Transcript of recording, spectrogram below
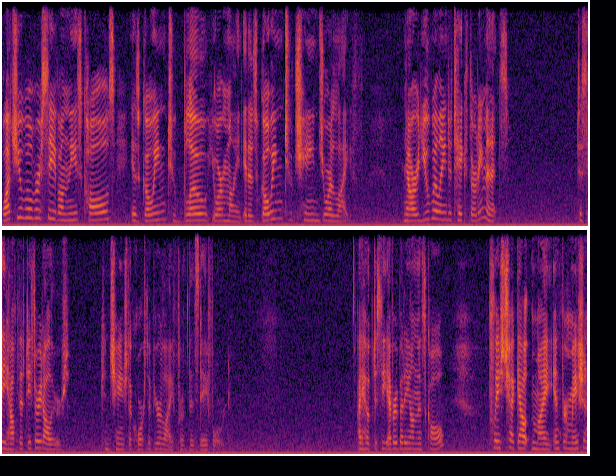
What you will receive on these calls is going to blow your mind. It is going to change your life. Now, are you willing to take 30 minutes to see how $53 can change the course of your life from this day forward? I hope to see everybody on this call. Please check out my information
